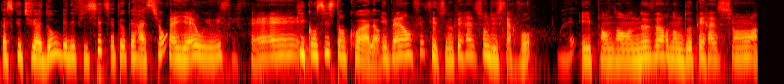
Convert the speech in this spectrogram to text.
Parce que tu as donc bénéficié de cette opération Ça y est, oui, oui, c'est fait. qui consiste en quoi alors? Et ben, en fait, c'est une opération du cerveau. Ouais. Et pendant 9 heures donc, d'opération,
